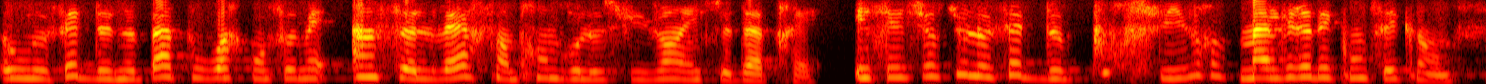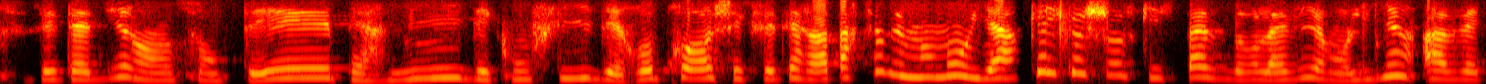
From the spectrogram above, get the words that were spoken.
ou le fait de ne pas pouvoir consommer un seul verre sans prendre le suivant et ceux d'après. Et c'est surtout le fait de poursuivre malgré des conséquences, c'est-à-dire en santé, permis, des conflits, des reproches, etc. À partir du moment où il y a quelque chose qui se passe dans la vie en lien avec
